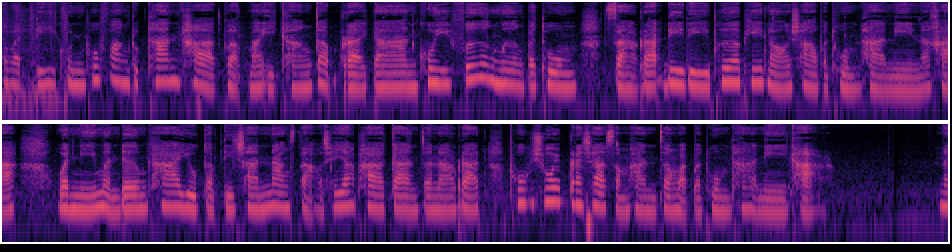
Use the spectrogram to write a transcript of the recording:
สวัสดีคุณผู้ฟังทุกท่านค่ะ กลับมาอีกครั้งกับรายการคุยเฟื่องเมืองปทุม สาระดีๆ เพื่อพี่น้องชาวปทุมธานีนะคะ วันนี้เหมือนเดิมค่ะอยู่กับดิฉันนางสาวชยาภาการจนารัตผู้ช่วยประชาสัมพันธ์จังหวัดปทุมธานีค่ะ ใน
